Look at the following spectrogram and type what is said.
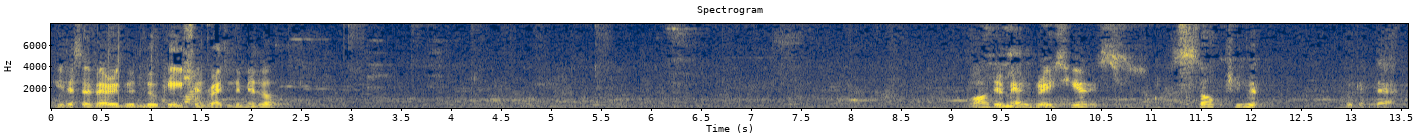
It is a very good location right in the middle. Wow, the Mary Grace here is so cute. Look at that.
